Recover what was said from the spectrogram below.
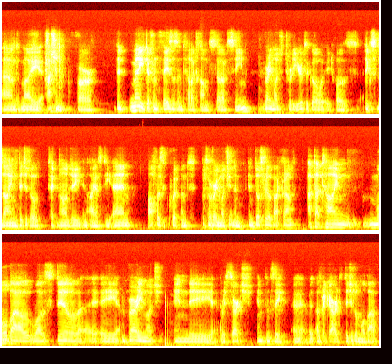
and my passion for the many different phases in telecoms that I've seen. Very much 30 years ago, it was fixed line digital technology in ISDN, office equipment, so very much in an industrial background. At that time, mobile was still a, a very much in the research infancy uh, as regards digital mobile.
